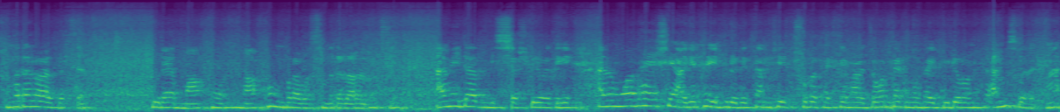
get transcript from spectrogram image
সুন্দরটা ব্যবহার করছে। পুরা মাখন মাখন বরাবর সুন্দরটা ব্যবহার করছে। আমি এটা বিশ্বাস করি ওই থেকে আমি মোর ভাই সে আগে থেকে ভিডিও দেখতাম সে ছোটো থাকতে মানে যখন থেকে মোর ভাই ভিডিও বানাতে আমি ছোটো দেখতাম না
